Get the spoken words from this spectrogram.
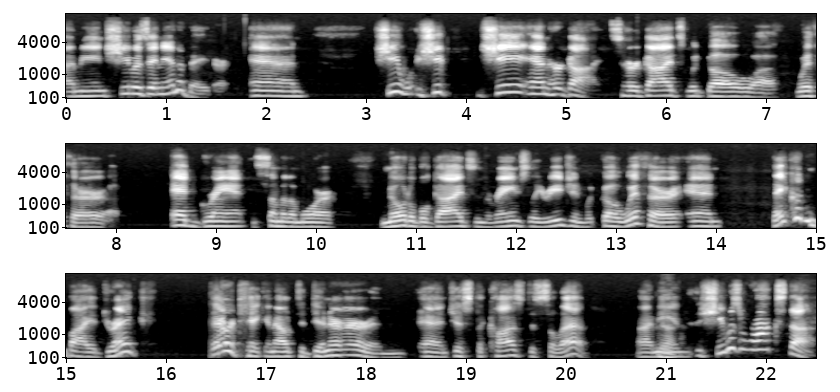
I mean she was an innovator and she she she and her guides her guides would go uh, with her. Ed grant and some of the more notable guides in the rangeley region would go with her and they couldn't buy a drink. They were taken out to dinner and and just the cause de celeb I mean, yeah. she was a rock star.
